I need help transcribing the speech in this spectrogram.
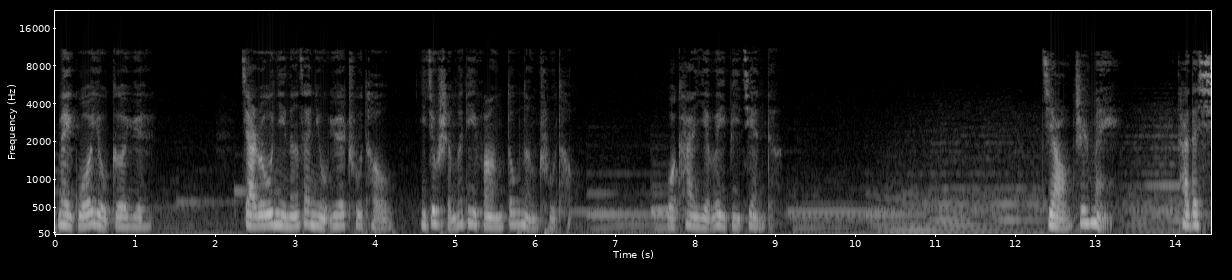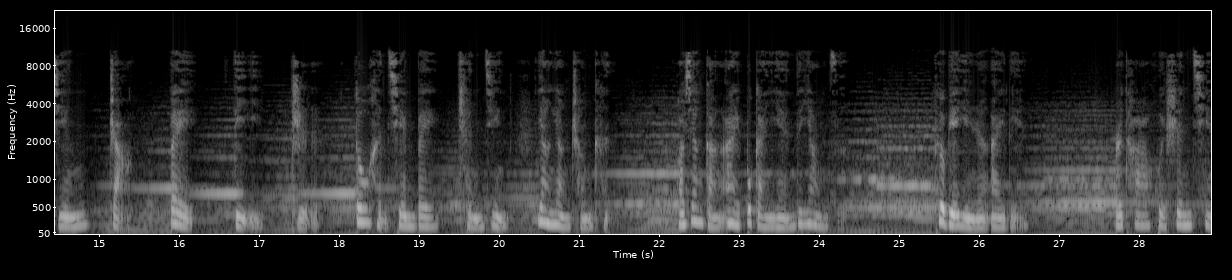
美国有歌曰：“假如你能在纽约出头，你就什么地方都能出头。”我看也未必见得。脚之美，它的形、长、背。底、纸都很谦卑、沉静，样样诚恳，好像敢爱不敢言的样子，特别引人爱怜。而他会深欠，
